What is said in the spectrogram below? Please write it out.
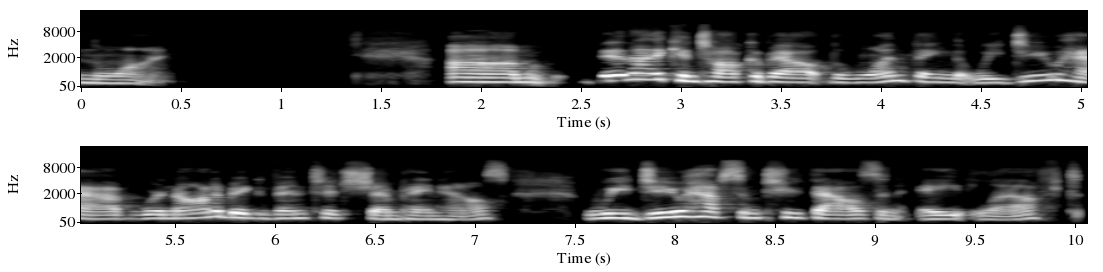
in the wine. Um, then I can talk about the one thing that we do have. We're not a big vintage champagne house. We do have some 2008 left.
